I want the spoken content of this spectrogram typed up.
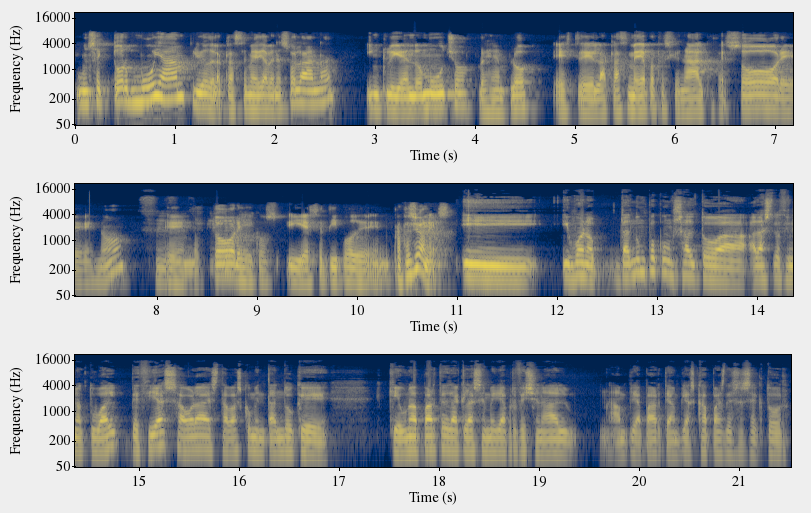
un sector muy amplio de la clase media venezolana, incluyendo muchos, por ejemplo, este, la clase media profesional, profesores, ¿no? Eh, doctores y, ese tipo de profesiones. Y, bueno, dando un poco un salto a, la situación actual, decías ahora, estabas comentando que, que una parte de la clase media profesional, una amplia parte, amplias capas de ese sector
